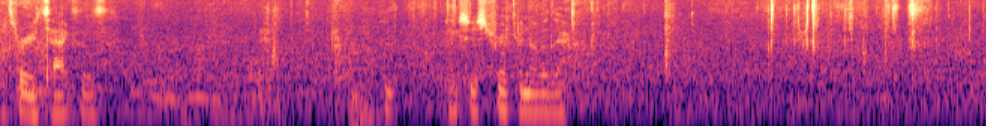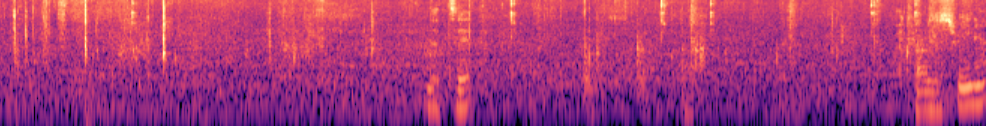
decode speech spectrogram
That's for your taxes. Extra stripping over there. That's it. Across the street now?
